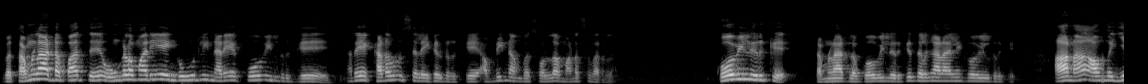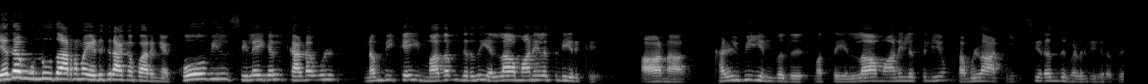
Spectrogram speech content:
இப்போ தமிழ்நாட்டை பார்த்து உங்களை மாதிரியே எங்கள் ஊர்லேயும் நிறைய கோவில் இருக்குது நிறைய கடவுள் சிலைகள் இருக்குது அப்படின்னு நம்ம சொல்ல மனசு வரல. கோவில் இருக்குது தமிழ்நாட்டில் கோவில் இருக்குது தெலுங்கானாலையும் கோவில் இருக்குது ஆனால் அவங்க எதை முன்னுதாரணமாக எடுக்கிறாங்க பாருங்க. கோவில் சிலைகள் கடவுள் நம்பிக்கை மதம்ங்கிறது எல்லா மாநிலத்திலையும் இருக்கு. ஆனால் கல்வி என்பது மற்ற எல்லா மாநிலத்திலையும் தமிழ்நாட்டில் சிறந்து விளங்குகிறது.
